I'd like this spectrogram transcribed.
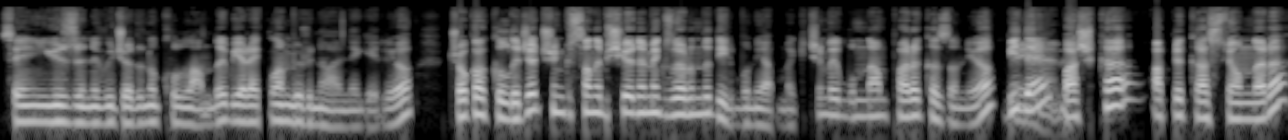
senin yüzünü, vücudunu kullandığı bir reklam ürünü haline geliyor. Çok akıllıca çünkü sana bir şey ödemek zorunda değil bunu yapmak için ve bundan para kazanıyor. Bir e de yani. başka aplikasyonlara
